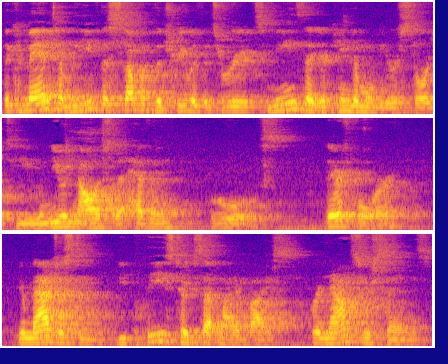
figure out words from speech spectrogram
The command to leave the stump of the tree with its roots means that your kingdom will be restored to you when you acknowledge that heaven rules. Therefore, your majesty, be pleased to accept my advice. Renounce your sins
